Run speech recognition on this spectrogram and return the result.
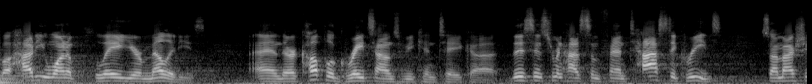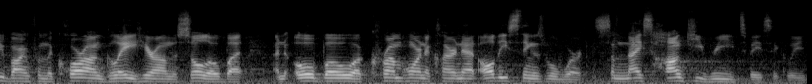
but how do you want to play your melodies? And there are a couple great sounds we can take. Uh, this instrument has some fantastic reeds. So I'm actually borrowing from the cor anglais here on the solo, but an oboe, a crumhorn, a clarinet, all these things will work. Some nice honky reeds, basically.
